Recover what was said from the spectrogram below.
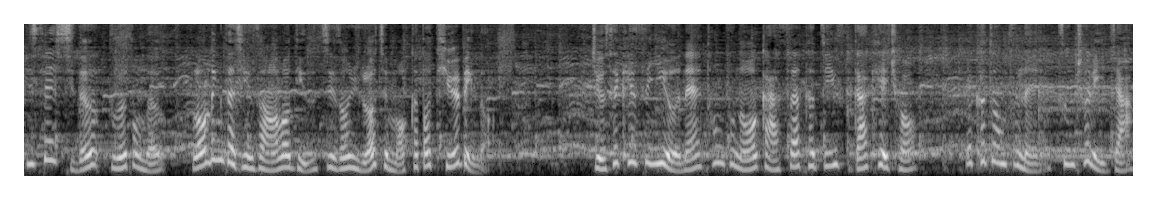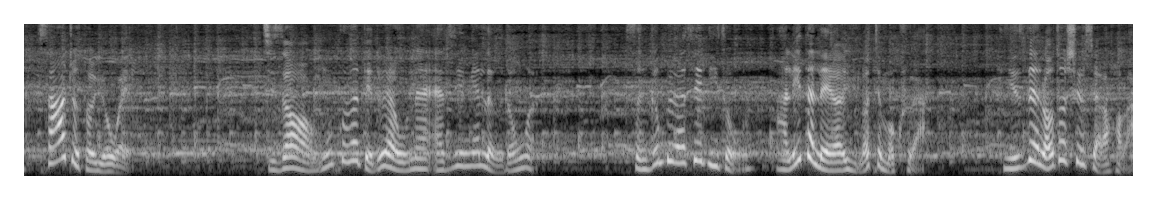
比赛前头半个钟头，老拎得清爽牢电视机从娱乐节目改到体育频道。球赛开始以后呢，通过侬个解释特子伊自家开窍，一刻钟之内正确理解啥叫做越位。其实哦，我觉着迭段闲话呢，还是有眼漏洞的。晨更半夜三点钟，何里搭来个娱乐节目看啊？电视台老早休息了，好伐？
